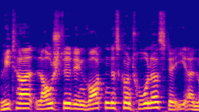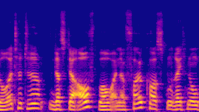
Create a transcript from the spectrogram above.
Rita lauschte den Worten des Controllers, der ihr erläuterte, dass der Aufbau einer Vollkostenrechnung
